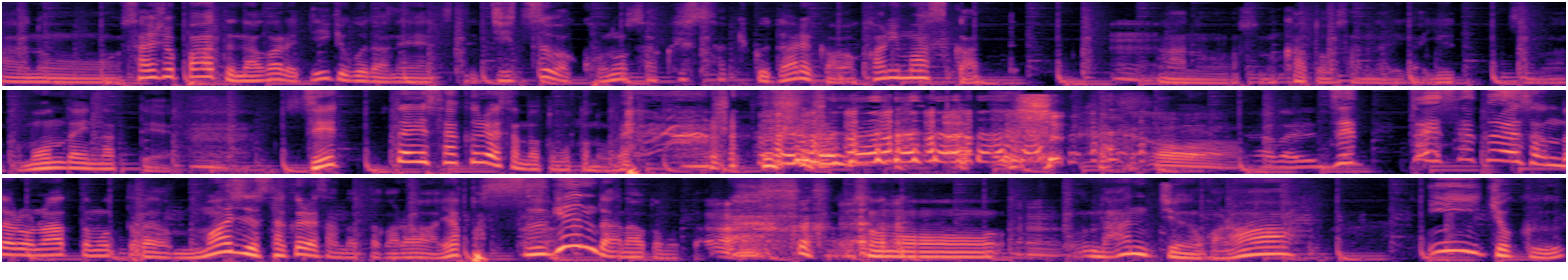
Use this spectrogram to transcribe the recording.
あのー最初パーって流れていい曲だねっつって、実はこの作詞作曲誰かわかりますかって、あのーその加藤さんなりが言う、そのなんか問題になって、絶対桜井さんだと思ったの、俺。だから絶対桜井さんだろうなと思ったら、マジで桜井さんだったから、やっぱすげえんだなと思った。その、なんていうのかな。いい曲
